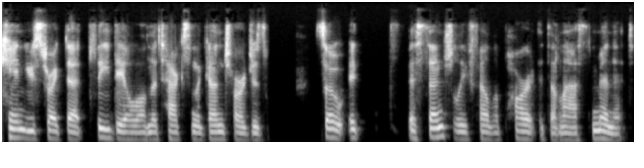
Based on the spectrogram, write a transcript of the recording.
can you strike that plea deal on the tax and the gun charges? So it essentially fell apart at the last minute.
